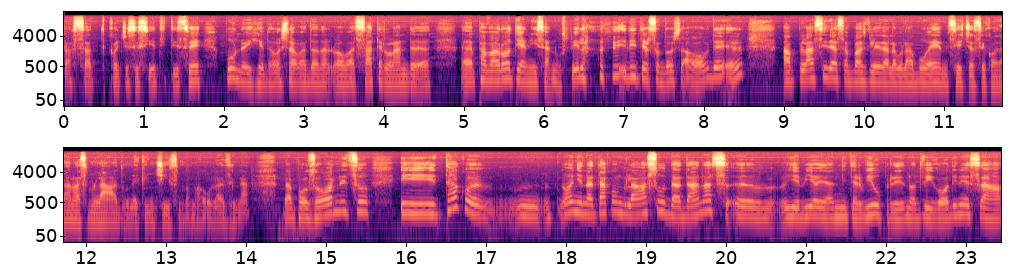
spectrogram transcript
e, sad ko će se sjetiti sve, puno ih je došla, ova Sutherland, e, e, Pavarotija nisam uspjela vidjeti jer sam došla ovdje, a Placida sam baš gledala u La Boheme, sjeća se ko danas mlad u nekim čizmama ulazi na, na pozornicu i tako, mm, on je na takvom glasu da danas je bio jedan intervju prije jedno dvije godine sa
